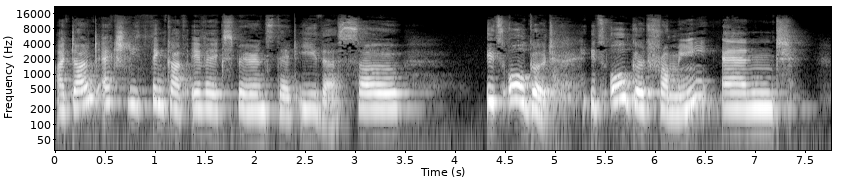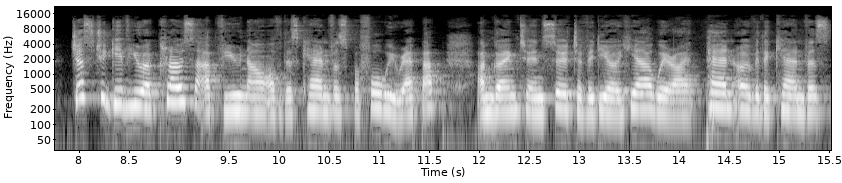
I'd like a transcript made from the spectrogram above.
I don't actually think I've ever experienced that either. So it's all good. It's all good from me. And just to give you a closer up view now of this canvas before we wrap up, I'm going to insert a video here where I pan over the canvas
